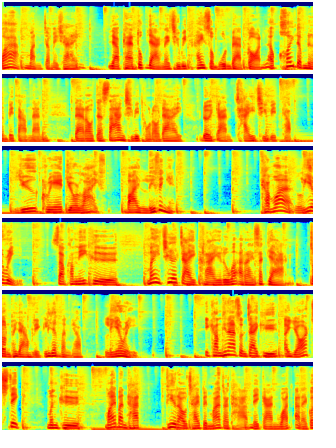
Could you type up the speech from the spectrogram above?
ว่ามันจะไม่ใช่ อย่าแพลนทุกอย่างในชีวิตให้สมบูรณ์แบบก่อน แล้วค่อยดำเนินไปตามนั้น แต่เราจะสร้างชีวิตของเราได้ โดยการใช้ชีวิตครับ you create your life by living it คำว่า leery ศัพท์คำนี้คือ ไม่เชื่อใจใครหรือว่าอะไรสักอย่าง จนพยายามหลีกเลี่ยงมันครับ leery อีกคำที่น่าสนใจคือ a yardstick มันคือไม้บรรทัดที่เราใช้เป็นมาตรฐานในการวัดอะไรก็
